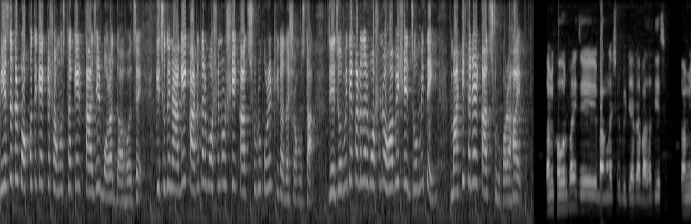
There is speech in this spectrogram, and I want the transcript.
বিএসএফ এর পক্ষ থেকে একটা সংস্থাকে কাজের বরাদ দেওয়া হয়েছে। কিছুদিন আগেই কাটাতার বসানোর সেই কাজ শুরু করে ঠিকাদার সংস্থা। যে জমিতে কাটাতার বসানো হবে সেই জমিতেই মাটি ফেলার কাজ শুরু করা হয়। তো আমি খবর পাই যে বাংলাদেশের বিটিআররা বাধা দিয়েছে। তো আমি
